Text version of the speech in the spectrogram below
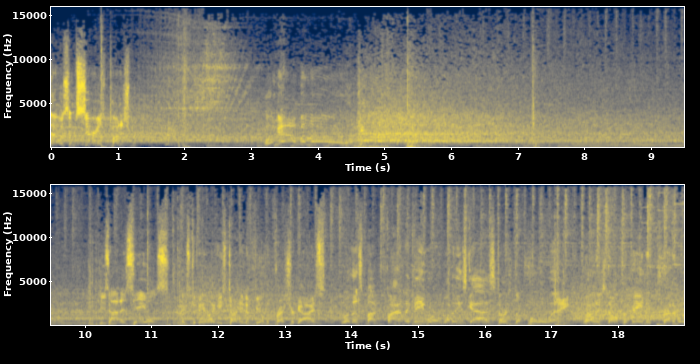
That was some serious punishment. Oh, God, below. He's on his heels. Looks to me like he's starting to feel the pressure, guys. Well, this might finally be where one of these guys starts to pull away. Well, he's known for being incredibly...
